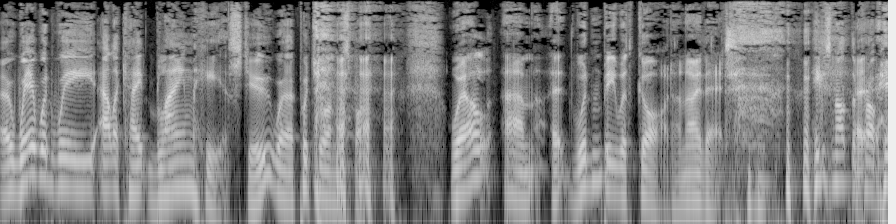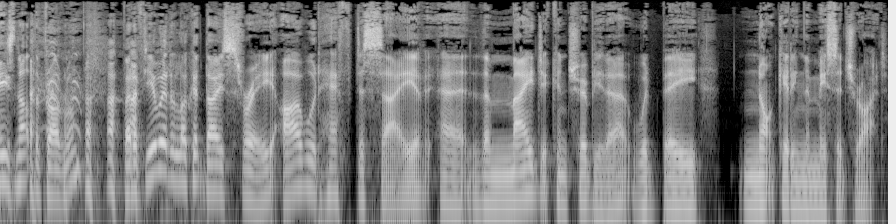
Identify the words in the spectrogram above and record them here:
uh, where would we allocate blame here, Stu? Uh, put you on the spot. well, um, it wouldn't be with God. I know that. He's not the problem. Uh, he's not the problem. but if you were to look at those three, I would have to say uh, the major contributor would be not getting the message right.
